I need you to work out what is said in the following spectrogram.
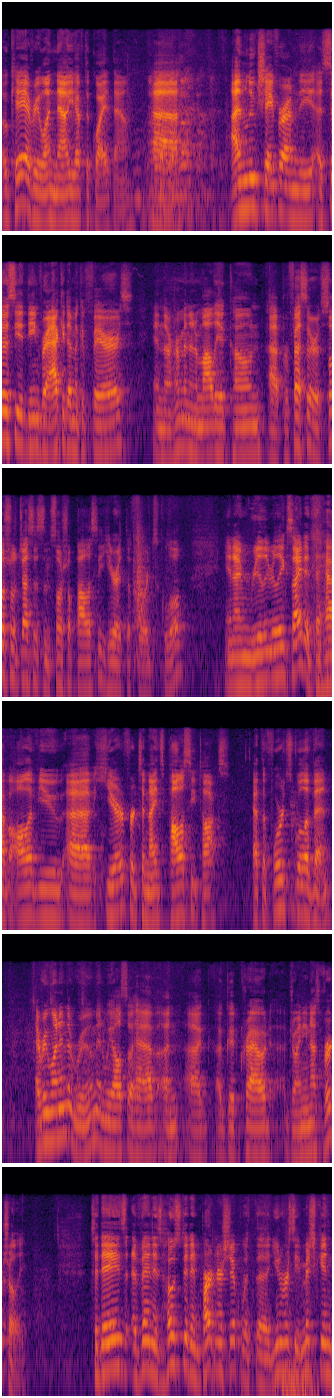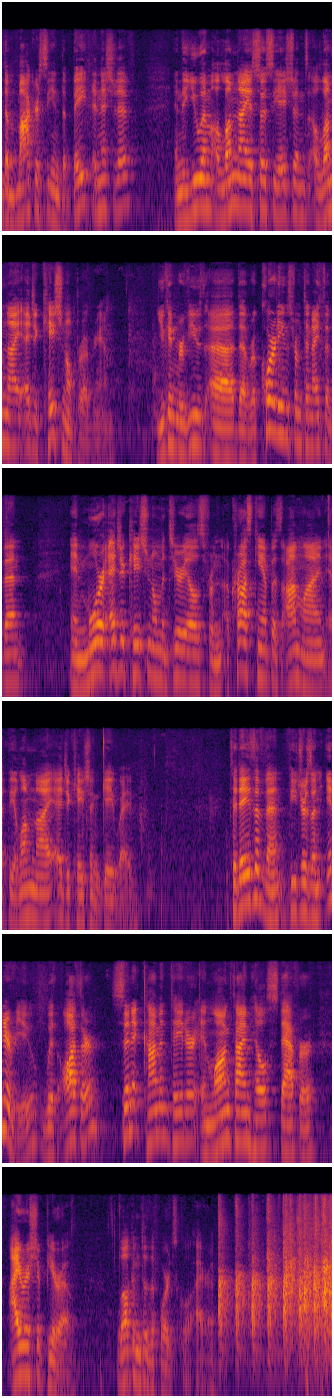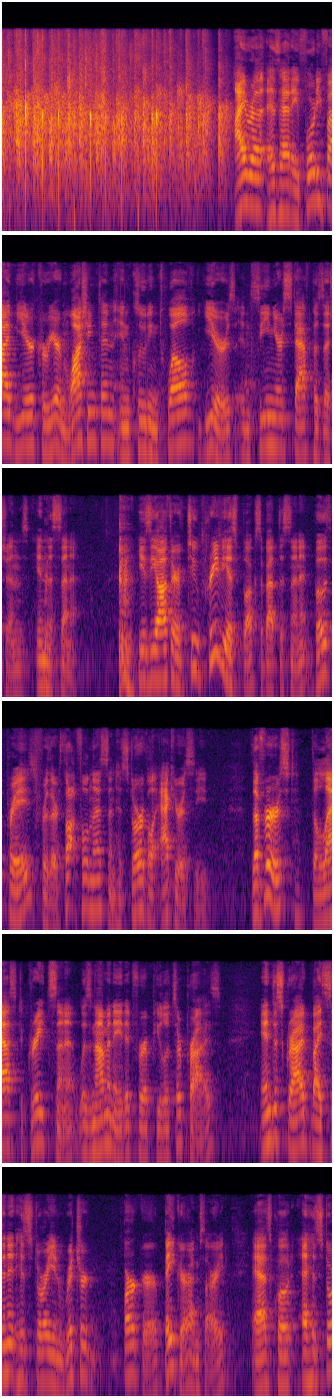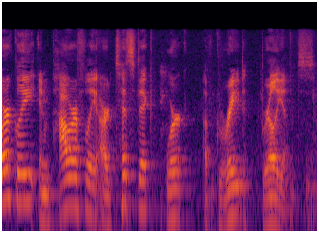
Okay, everyone, now you have to quiet down. Uh, I'm Luke Shaefer. I'm the Associate Dean for Academic Affairs and the Herman and Amalia Cohn uh, Professor of Social Justice and Social Policy here at the Ford School. And I'm really, really excited to have all of you uh, here for tonight's policy talks at the Ford School event. Everyone in the room, and we also have an, a, a good crowd joining us virtually. Today's event is hosted in partnership with the University of Michigan Democracy and Debate Initiative and the UM Alumni Association's Alumni Educational Program. You can review uh, the recordings from tonight's event and more educational materials from across campus online at the Alumni Education Gateway. Today's event features an interview with author, Senate commentator, and longtime Hill staffer, Ira Shapiro. Welcome to the Ford School, Ira. Ira has had a 45-year career in Washington, including 12 years in senior staff positions in the Senate. He's the author of two previous books about the Senate, both praised for their thoughtfulness and historical accuracy. The first, The Last Great Senate, was nominated for a Pulitzer Prize and described by Senate historian Richard Barker, Baker, I'm sorry, as, quote, a historically and powerfully artistic work of great brilliance.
